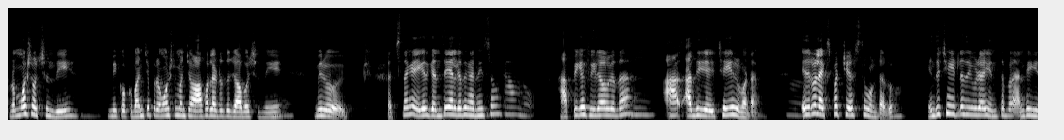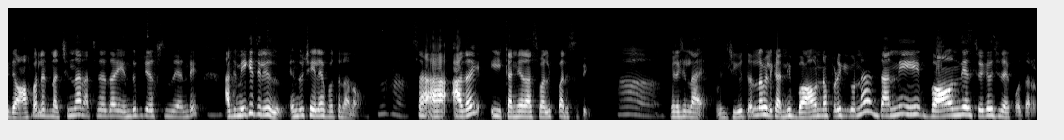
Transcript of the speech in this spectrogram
ప్రమోషన్ వచ్చింది. మీకు ఒక మంచి ప్రమోషన్ మంచి ఆఫర్ లెటర్తో జాబ్ వచ్చింది. మీరు ఖచ్చితంగా ఎగిరికి ఎంత వేయాలి కదా కనీసం? అవును. హ్యాపీగా ఫీల్ అవ్వాలి కదా? అది చేయరు అనమాట. ఎదురు ఎక్స్పెక్ట్ చేస్తూ ఉంటారు. ఎందుకు చేయట్లేదు ఇవిడ ఇంత అంటే ఇది ఆఫర్ లెటర్ నచ్చిందా నచ్చలేదా? ఎందుకు చేస్తుంది అంటే అది మీకే తెలియదు. ఎందుకు చేయలేకపోతున్నాను. సో అదే ఈ కన్యారాశి వాళ్ళకి పరిస్థితి. వీళ్ళకి వీళ్ళ జీవితంలో వీళ్ళకి అన్ని బాగున్నప్పటికీ కూడా దాన్ని బాగుంది అని స్వీకరించలేకపోతారు.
